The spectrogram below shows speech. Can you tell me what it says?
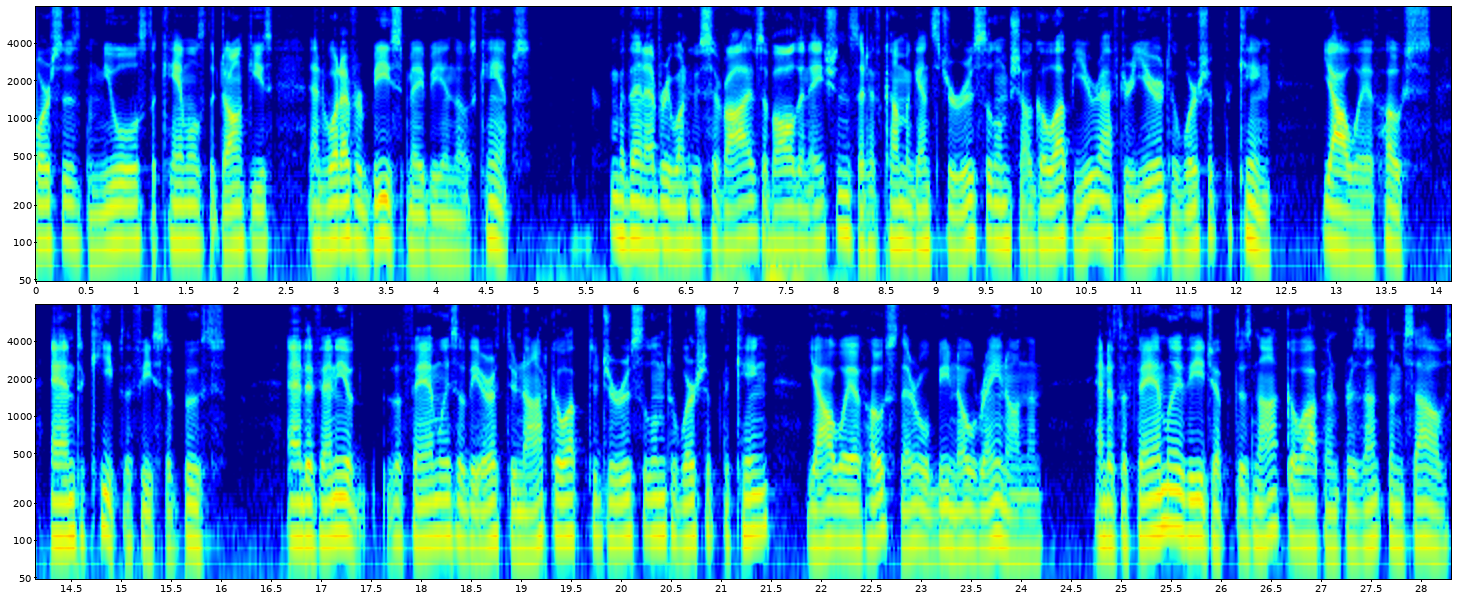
horses, the mules, the camels, the donkeys, and whatever beasts may be in those camps. But then everyone who survives of all the nations that have come against Jerusalem shall go up year after year to worship the King, Yahweh of hosts, and to keep the Feast of Booths. And if any of the families of the earth do not go up to Jerusalem to worship the King, Yahweh of hosts, there will be no rain on them. And if the family of Egypt does not go up and present themselves,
